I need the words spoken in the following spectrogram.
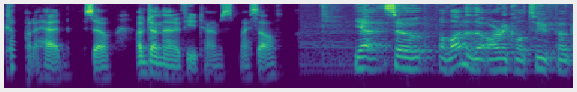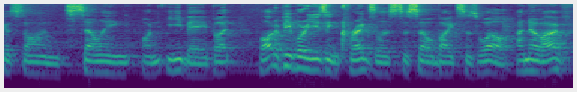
come out ahead. So I've done that a few times myself. Yeah, so a lot of the article too focused on selling on eBay, but a lot of people are using Craigslist to sell bikes as well. I know I've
